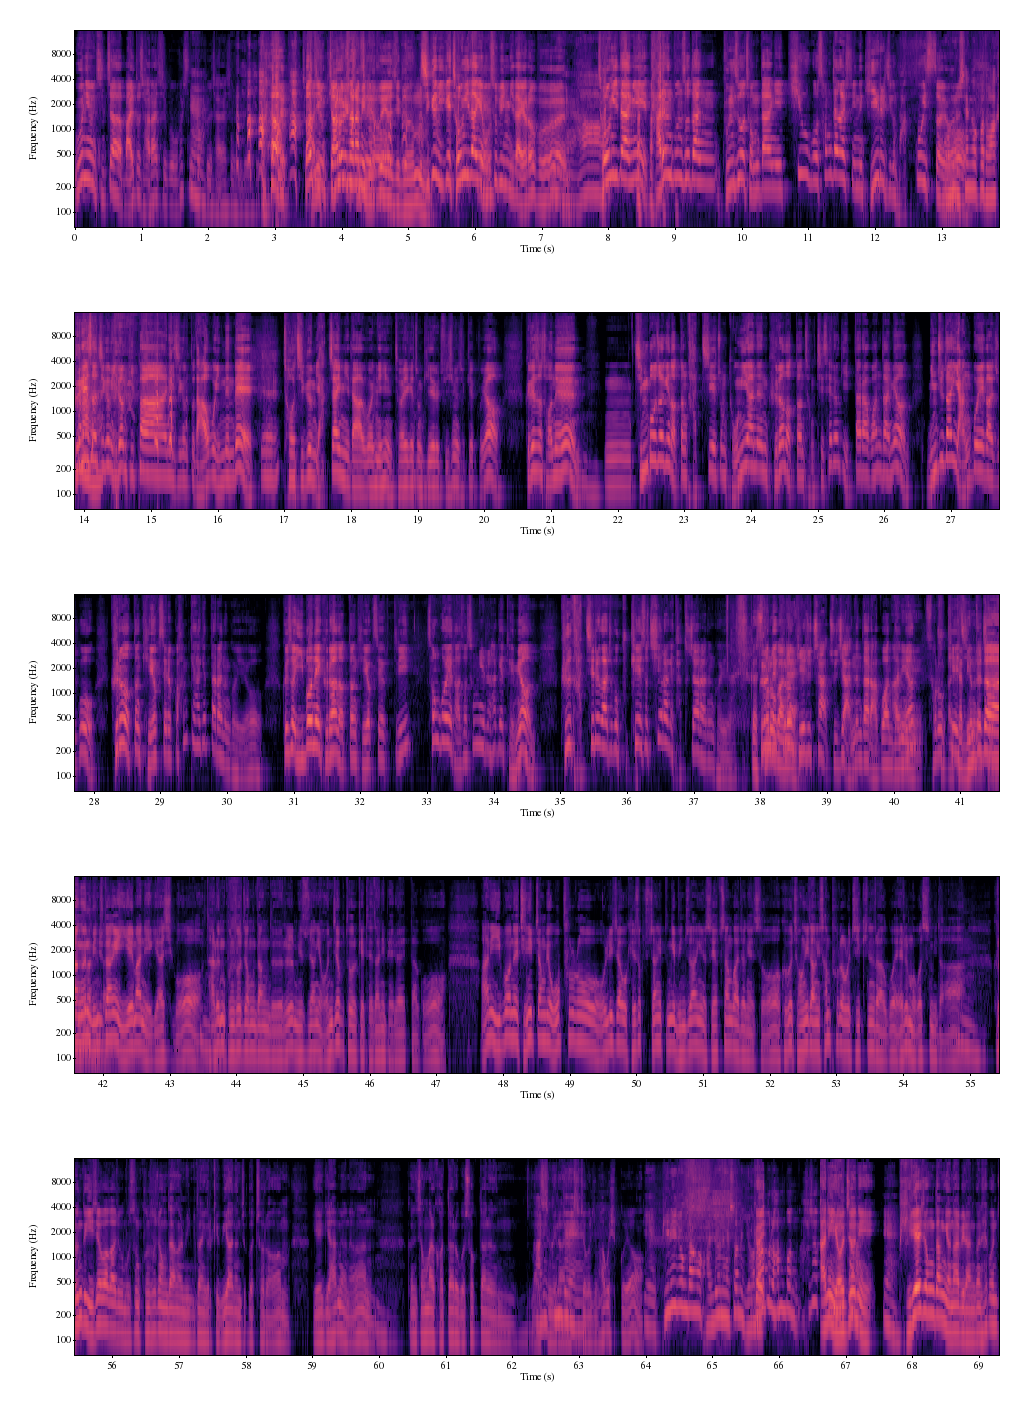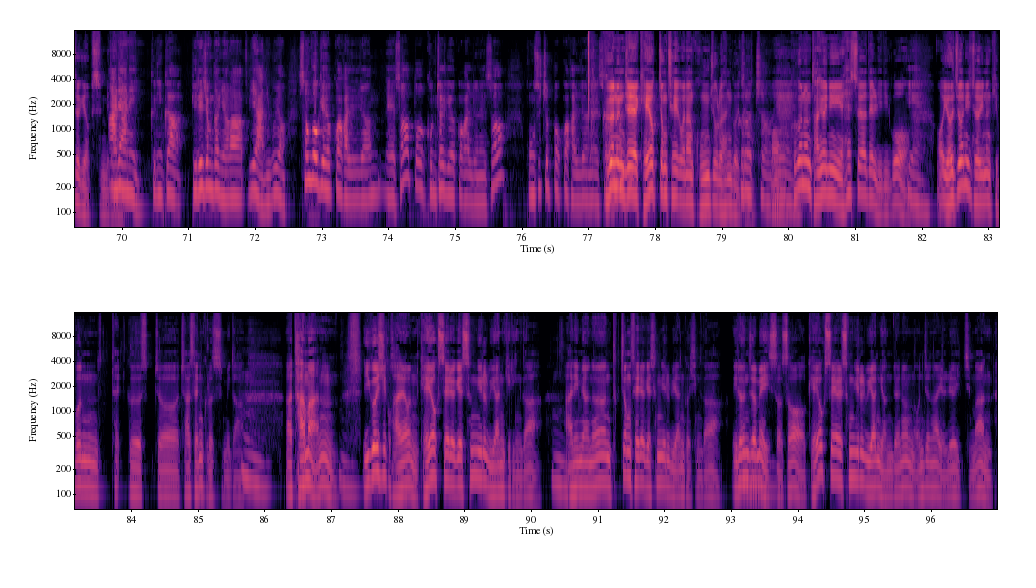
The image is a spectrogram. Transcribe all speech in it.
의원님은 진짜 말도 잘하시고 훨씬 더 예. 그 잘하시는데 저한테 좀 아니 기회를 사람이 주세요. 누구예요 지금? 지금 이게 정의당의 예. 모습입니다, 여러분. 예. 아, 정의당이 다른 군소당 군소 정당이 키우고 성장할 수 있는 기회를 지금 막고 있어요. 오늘 생각보다 화끈하네. 그래서 지금 이런 비판이 지금 또 나오고 있는데 예. 저 지금 약자입니다, 의원님. 저에게 좀 기회를 주시면 좋겠고요. 그래서 저는 음, 진보적인 어떤 가치에 좀 동의하는 그런 어떤 정치 세력이 있다라고 한다면 민주당이 양보해가지고 그런 어떤 개혁 세력과 함께 하겠다라는 거예요. 그래서 이번에 그러한 어떤 개혁 세력들이 선거에 가서 승리를 하게 되면 그 가치를 가지고 국회에서 치열하게 다투자라는 거예요. 그러니까 그런데 그런 기회 주차 주지 않는다라고 한다면 아니, 서로 국회에 그러니까 민주당은 민주당의 이해만 얘기하시고 음. 다른 군소 정당들을 민주당이 언제부터 그렇게 대단히 배려했다고 아니 이번에 진입 장벽 5%로 올리자고 계속 주장했던 게 민주당이었어요 협상 과정에서 그거 정의당이 3%로 지키느라고 애를 먹었습니다. 음. 그런데 이제 와 가지고 무슨 군소 정당을 민주당이 그렇게 위하는 것처럼 얘기하면은 그건 정말 겉다르고 속다른 말씀이라는 근데- 지적을 좀 하고 싶고요. 예, 비례정당과 관련해서는 연합을 한번 하셨 그러니까 아니 여전히 예. 비례정당 연합이라는 건 해본 적이 없습니다. 아니 아니 그러니까 비례정당 연합이 아니고요 선거개혁과 관련해서 또 검찰개혁과 관련해서 공수처법과 관련해서 그거는 이제 개혁 정책에 관한 공조를 한 거죠. 그렇죠. 어, 예. 그거는 당연히 했어야 될 일이고 예. 어, 여전히 저희는 기본 그 저 자세는 그렇습니다. 음, 아, 다만 음. 이것이 과연 개혁 세력의 승리를 위한 길인가 음. 아니면은 특정 세력의 승리를 위한 것인가 이런 점에 있어서 개혁 세력 승리를 위한 연대는 언제나 열려 있지만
